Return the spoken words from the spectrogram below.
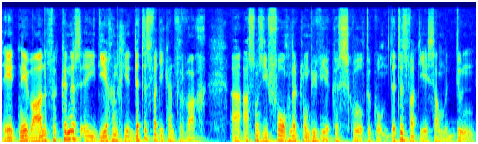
het, nee, waar hulle vir kinders 'n idee gaan gee. Dit is wat jy kan verwag uh, as ons die volgende klompie weke skool toe kom. Dit is wat jy sal moet doen.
